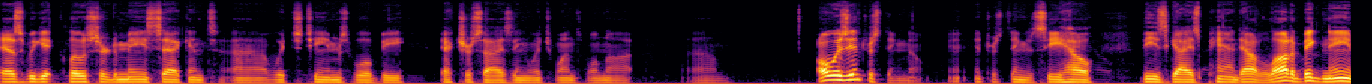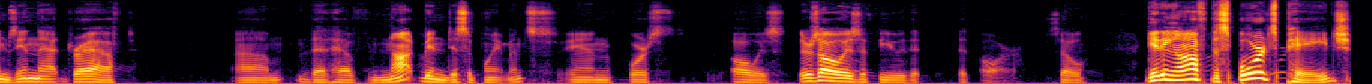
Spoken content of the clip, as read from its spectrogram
as we get closer to May 2nd, uh, which teams will be exercising, which ones will not. Um, always interesting, though. Interesting to see how these guys panned out. A lot of big names in that draft um, that have not been disappointments, and of course, always there's always a few that that are. So Getting off the sports page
